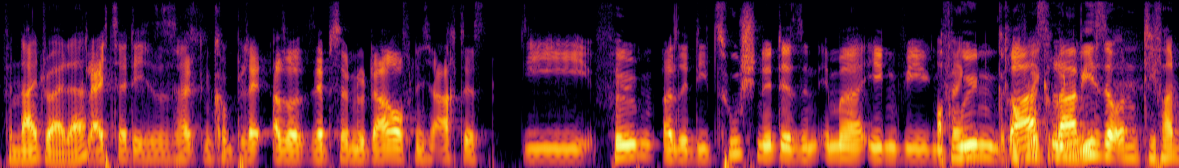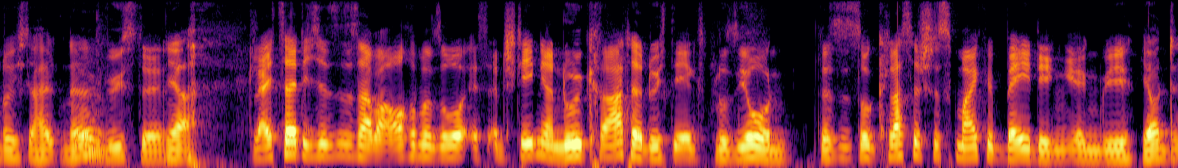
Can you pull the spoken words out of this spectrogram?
für Knight Rider. Gleichzeitig ist es halt ein komplett, also selbst wenn du darauf nicht achtest, die Film, also die Zuschnitte sind immer irgendwie auf grünen auf Grasland, Wiese und die fahren durch halt, ne? äh, Wüste. Ja. Gleichzeitig ist es aber auch immer so, es entstehen ja null Krater durch die Explosion. Das ist so ein klassisches Michael Bay-Ding irgendwie. Ja, und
